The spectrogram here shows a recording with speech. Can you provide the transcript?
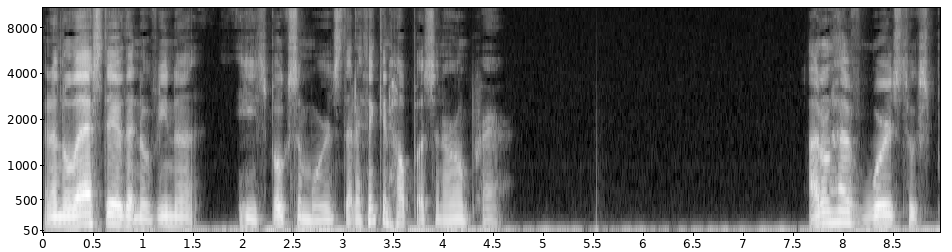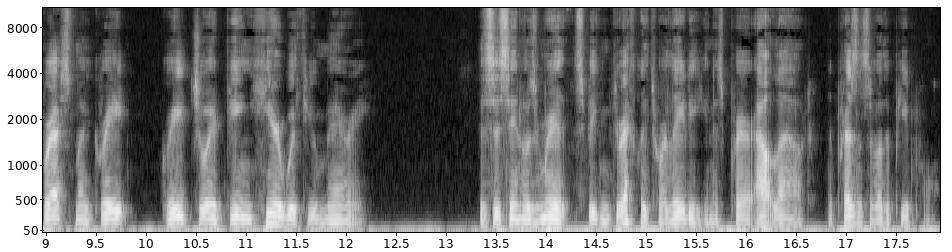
And on the last day of that novena, he spoke some words that I think can help us in our own prayer. I don't have words to express my great, great joy at being here with you, Mary. This is St. Josemaria speaking directly to Our Lady in his prayer out loud, in the presence of other people.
